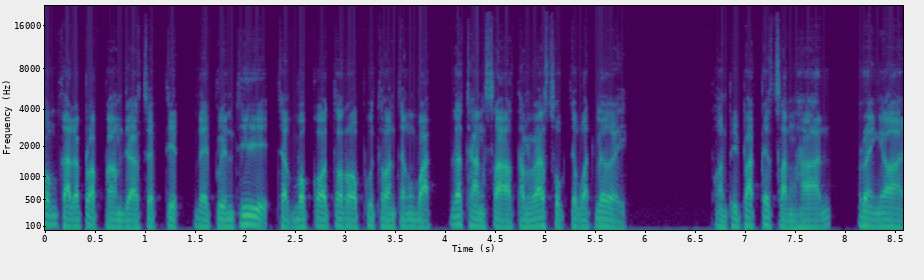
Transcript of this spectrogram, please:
ป้องกันและปราบปรามยาเสพติดในพื้นที่จากบกตรภูธรจังหวัด และทางสาธารณสุขจังหวัดเลยพรพิพัฒน์เพชรสังหาร รายงาน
